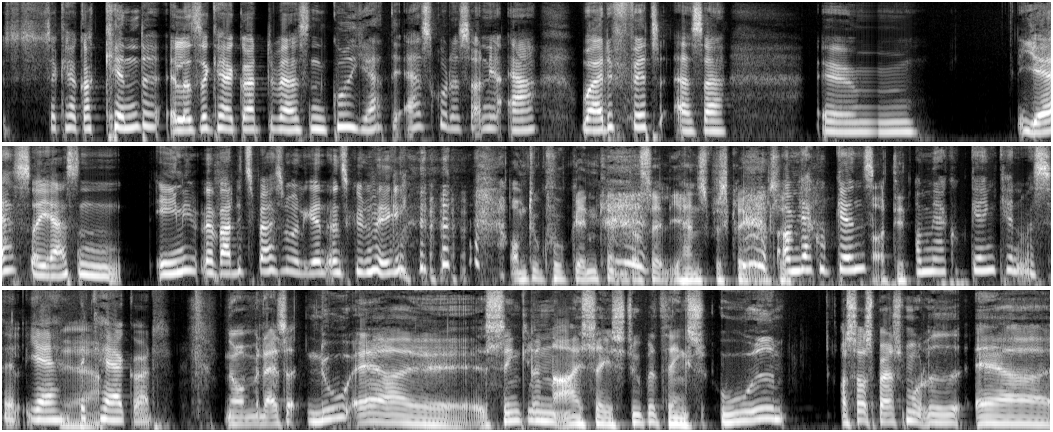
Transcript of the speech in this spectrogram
så kan jeg godt kende det, eller så kan jeg godt være sådan, gud ja, det er sgu da sådan, jeg er. Hvor er det fedt, altså. Øhm, ja, så jeg er sådan enig. Hvad var dit spørgsmål igen? Undskyld, Mikkel. om du kunne genkende dig selv i hans beskrivelse. om, jeg kunne gens- det... om jeg kunne genkende mig selv? Ja, ja, det kan jeg godt. Nå, men altså, nu er øh, singlen I Say Stupid Things ude, og så spørgsmålet, er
